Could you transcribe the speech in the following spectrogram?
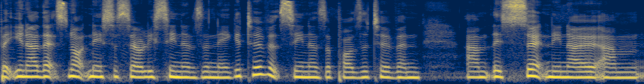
but, you know, that's not necessarily seen as a negative, it's seen as a positive and um, there's certainly no, um,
